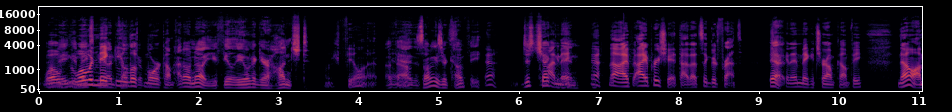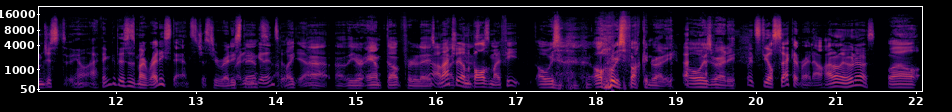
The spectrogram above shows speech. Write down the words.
What, it what would make me look more comfortable? I don't know. You feel you look like you're hunched. I'm just feeling it. you Okay, know? as long as you're comfy. Yeah. Just checking me. in. Yeah, no, I, I appreciate that. That's a good friend. Yeah. Checking in, making sure I'm comfy. No, I'm just, you know, I think this is my ready stance. Just your ready, to stance. get into I like it. That. Uh, you're amped up for today's. Yeah, I'm actually on the balls of my feet. Always, always fucking ready. Always ready. I'd steal second right now. I don't know. Who knows? Well,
